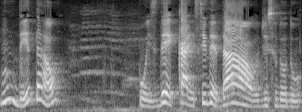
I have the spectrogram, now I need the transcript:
um dedal. Pois dê cá esse dedal, disse o Dodô.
